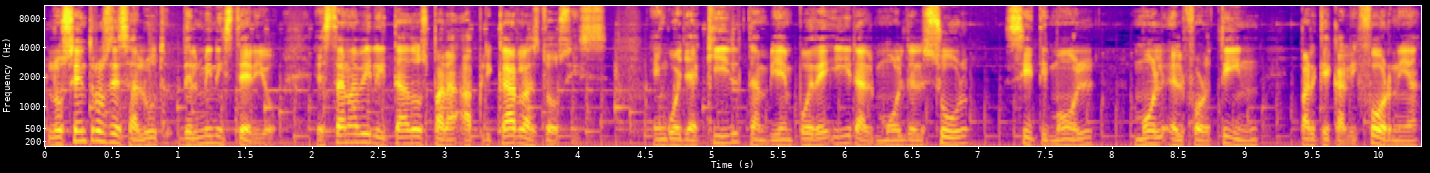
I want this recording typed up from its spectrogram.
Los centros de salud del ministerio están habilitados para aplicar las dosis. En Guayaquil también puede ir al Mall del Sur, City Mall, Mall El Fortín, Parque California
